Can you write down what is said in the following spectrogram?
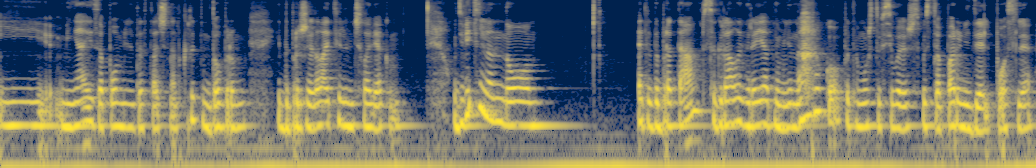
и меня и запомнили достаточно открытым, добрым и доброжелательным человеком. Удивительно, но эта доброта сыграла, вероятно, мне на руку, потому что всего лишь спустя пару недель после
